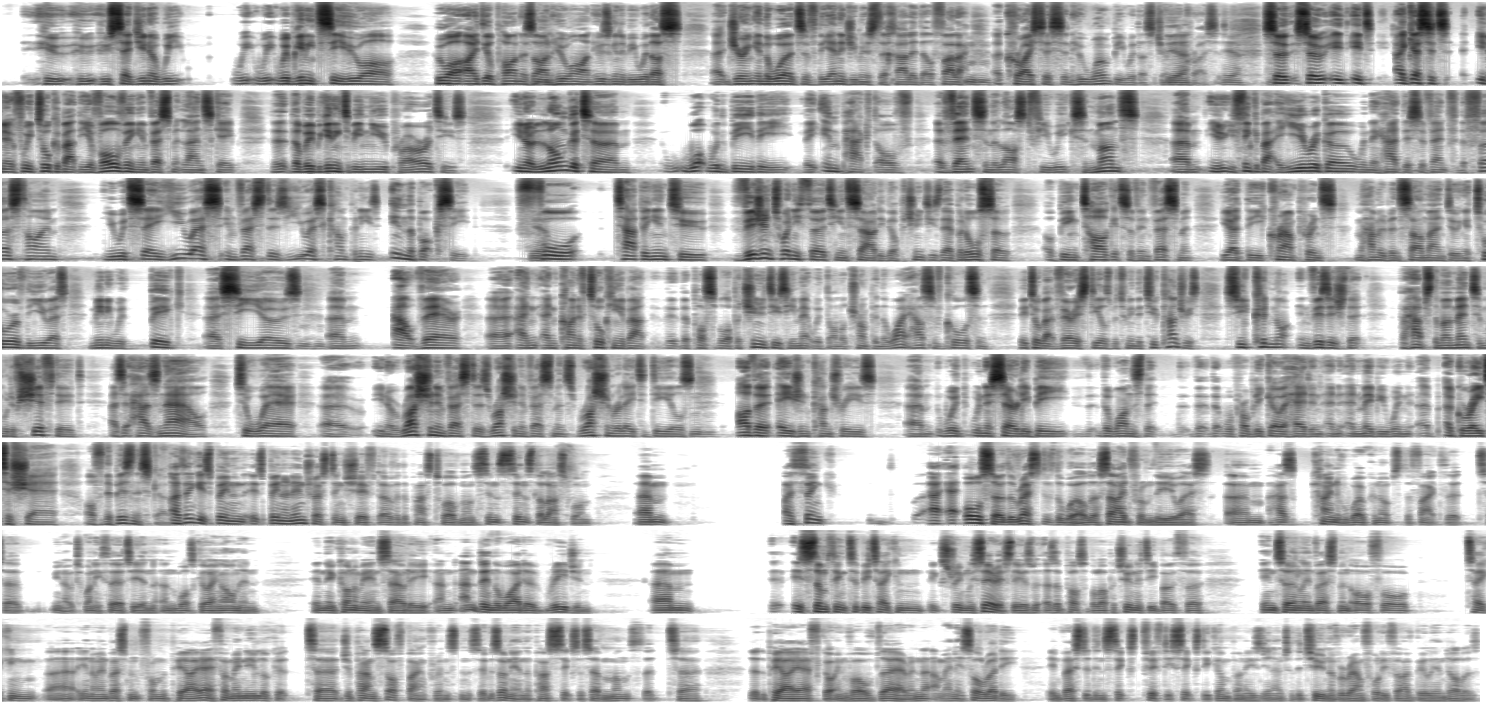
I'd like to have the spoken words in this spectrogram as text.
who, who, who said, you know, we, we, we, we're beginning to see who our who our ideal partners are mm and who aren't, who's going to be with us uh, during, in the words of the energy minister Khalid Al Falih, mm-hmm. a crisis, and who won't be with us during yeah, the crisis. Yeah. So, so it, it's I guess it's you know if we talk about the evolving investment landscape, there'll be beginning to be new priorities you know, longer term, what would be the the impact of events in the last few weeks and months? Um, you, you think about a year ago when they had this event for the first time, you would say U.S. investors, U.S. companies in the box seat for yeah. tapping into Vision 2030 in Saudi, the opportunities there, but also of being targets of investment. You had the Crown Prince Mohammed bin Salman doing a tour of the U.S., meeting with big uh, CEOs mm-hmm. um, out there uh, and and kind of talking about the, the, possible opportunities. He met with Donald Trump in the White House, of course, and they talk about various deals between the two countries. So you could not envisage that perhaps the momentum would have shifted as it has now to where uh, you know Russian investors, Russian investments, Russian related deals, mm-hmm. other Asian countries um, would would necessarily be the ones that that, that will probably go ahead and, and, and maybe win a, a, greater share of the business go. I think it's been it's been an interesting shift over the past twelve months since since the last one. Um, I think also the rest of the world, aside from the US, um, has kind of woken up to the fact that uh, you know 2030 and, and what's going on in in the economy in Saudi and and in the wider region. Um, is something to be taken extremely seriously as, as a possible opportunity, both for internal investment or for taking uh, you know investment from the PIF. I mean, you look at uh, Japan's SoftBank, for instance. It was only in the past six or seven months that uh, that the PIF got involved there, and I mean, it's already invested in six, 50, 60 companies, you know, to the tune of around forty-five billion dollars.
